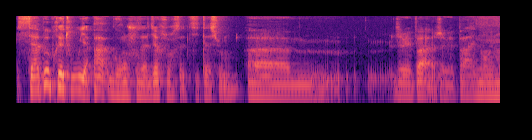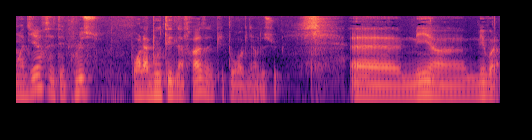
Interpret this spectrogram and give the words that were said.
C'est à peu près tout, il n'y a pas grand chose à dire sur cette citation. Euh, j'avais pas, j'avais pas énormément à dire, c'était plus pour la beauté de la phrase et puis pour revenir dessus. Euh, mais, euh, mais voilà.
